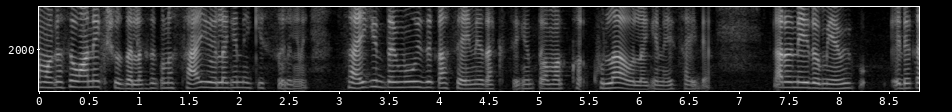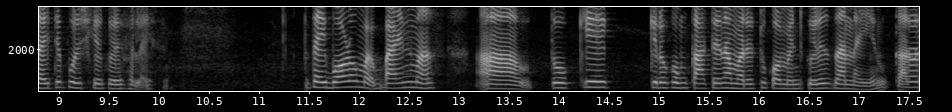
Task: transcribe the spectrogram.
আমার কাছে অনেক সোজা লাগছে, কোনো সাইও লাগে না কিচ্ছু লাগে না সাই কিন্তু আমি ওই যে কাছে এনে রাখছি, কিন্তু আমার খোলাও লাগে না এই কারণ এইরমই আমি এটা কাইটে পরিষ্কার করে ফেলাইছি। তাই বড় বাইন মাছ তো কে কীরকম কাটেন আমার একটু কমেন্ট করে জানাইন কারণ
